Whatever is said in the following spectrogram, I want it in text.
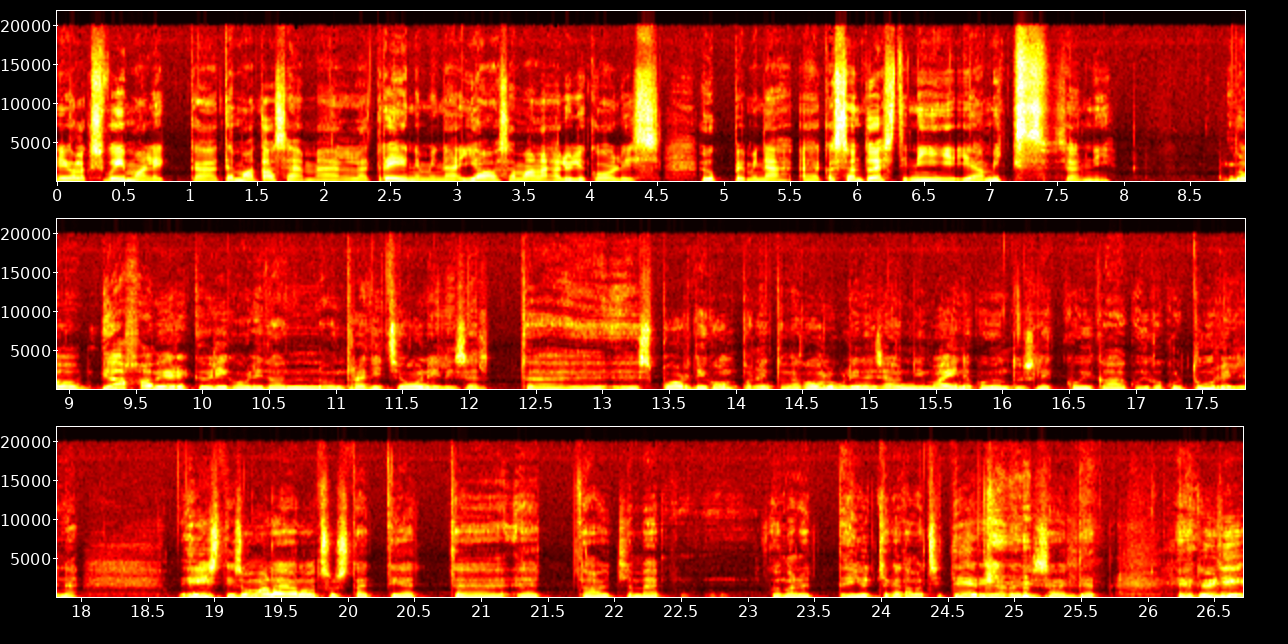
ei oleks võimalik äh, tema tasemel treenimine ja samal ajal ülikoolis õppimine. kas see on tõesti nii ja miks see on nii? nojah, Ameerika ülikoolid on, on traditsiooniliselt äh, spordikomponent on väga oluline, see on nii mainekujunduslik kui ka, kui ka kultuuriline. Eestis omal ajal otsustati, et, et noh, ütleme, kui ma nüüd ei ütle, keda ma tsiteerin, aga siis öeldi, et et üli,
